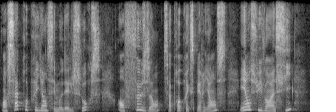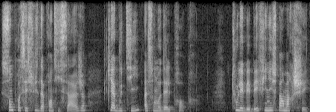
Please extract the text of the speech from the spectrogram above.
en s'appropriant ces modèles sources, en faisant sa propre expérience et en suivant ainsi son processus d'apprentissage qui aboutit à son modèle propre. Tous les bébés finissent par marcher.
